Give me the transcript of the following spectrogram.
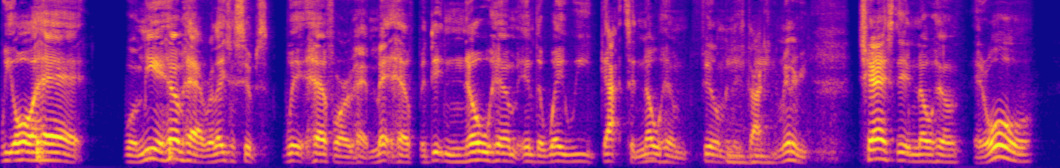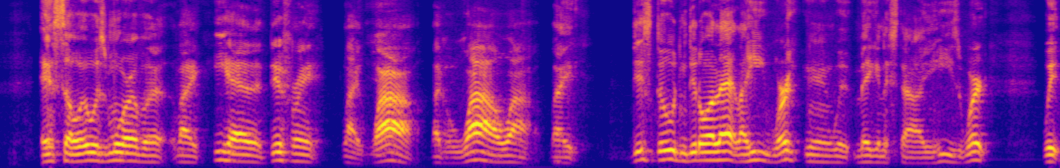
we all had. Well, me and him had relationships with Heff or had met Heff, but didn't know him in the way we got to know him filming this documentary. Chance didn't know him at all, and so it was more of a like he had a different like wow, like a wow wow, like this dude and did all that. Like he working with Megan Thee Stallion. He's worked with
